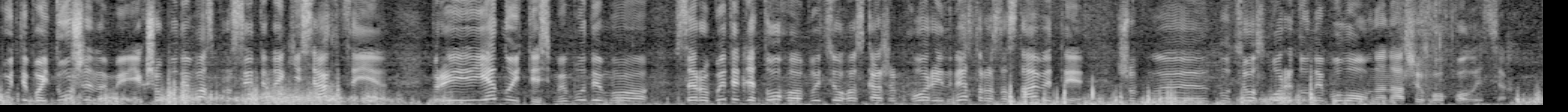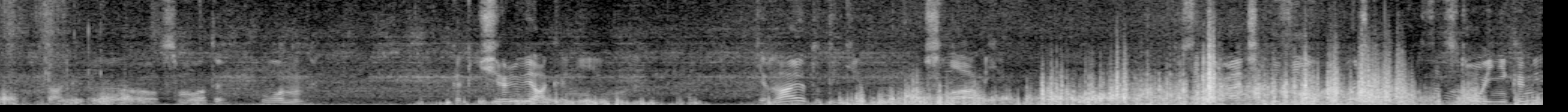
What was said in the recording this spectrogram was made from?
будьте байдужинами. Якщо будемо вас просити на якісь акції, приєднуйтесь. Ми будемо все робити для того, аби цього, скажімо, горе інвестора заставити, щоб е, ну, цього сморіду не було на наших околицях. Так, вот смотрим. Вон он. Как червяк они его тягают, вот эти шланги. Раньше возили в бочках с отстойниками,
